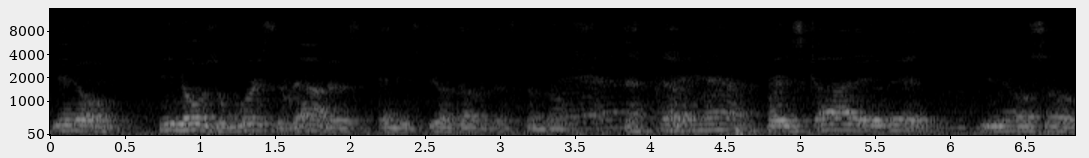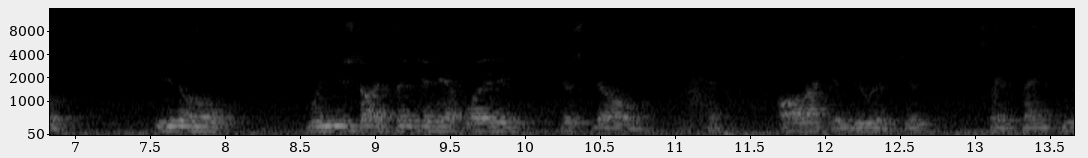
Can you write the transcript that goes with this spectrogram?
he, you know, he knows the worst about us and he still loves us the most. Amen. Praise God, amen. You know, so, you know, when you start thinking that way, just know, all I can do is just say thank you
